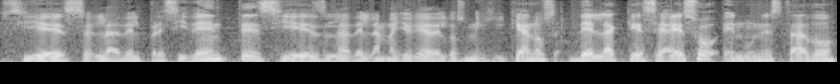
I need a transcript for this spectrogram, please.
si es la del presidente, si es la de la mayoría de los mexicanos, de la que sea eso en un Estado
